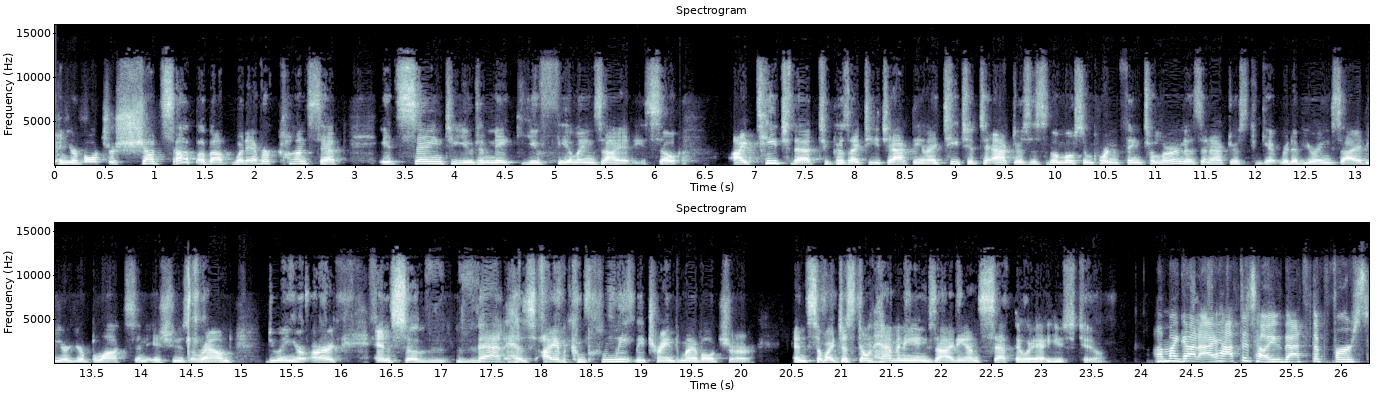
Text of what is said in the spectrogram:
And your vulture shuts up about whatever concept it's saying to you to make you feel anxiety. So I teach that because I teach acting and I teach it to actors is the most important thing to learn as an actor is to get rid of your anxiety or your blocks and issues around doing your art. And so that has I have completely trained my vulture. And so I just don't have any anxiety on set the way I used to. Oh my god, I have to tell you that's the first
